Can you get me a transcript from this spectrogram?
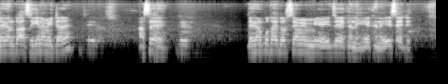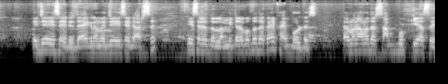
দেখেন তো আছে কিনা মিটারে জি আছে। আছে? জি। দেখেন কোথায় ধরছি আমি এই যে এখানে এখানে এই সাইডে এই যে এই সাইডে ডায়াগ্রামে যে এই সাইডে আসছে এই সাইডে ধরলাম। মিটার কত দেখায়? ফাইভ ভোল্টেজ তার মানে আমাদের সাববুট কি আছে?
